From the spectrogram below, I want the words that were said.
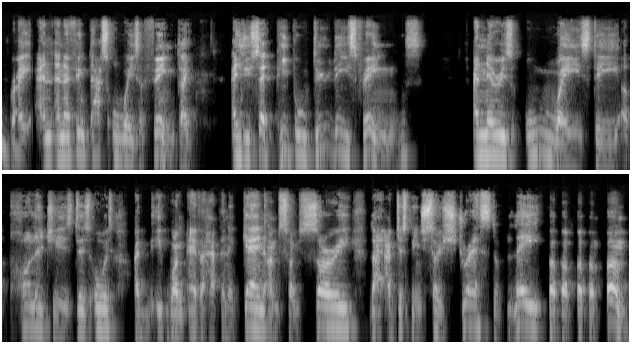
mm-hmm. right? And and i think that's always a thing. Like as you said people do these things and there is always the apologies. There's always I, it won't ever happen again. I'm so sorry. Like i've just been so stressed of late. Bum, bum, bum, bum, bum.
